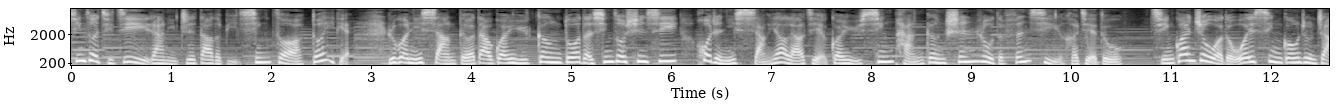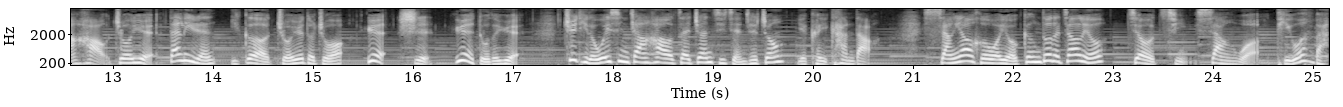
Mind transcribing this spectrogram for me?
星座奇迹让你知道的比星座多一点。如果你想得到关于更多的星座讯息，或者你想要了解关于星盘更深入的分析和解读，请关注我的微信公众账号“卓越单立人”，一个卓越的卓，越是阅读的阅。具体的微信账号在专辑简介中也可以看到。想要和我有更多的交流，就请向我提问吧。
